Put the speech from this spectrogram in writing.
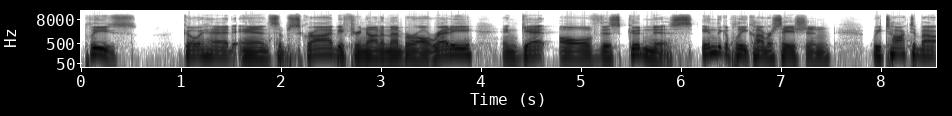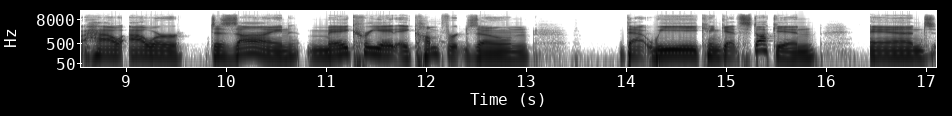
please go ahead and subscribe if you're not a member already and get all of this goodness. In the complete conversation, we talked about how our design may create a comfort zone that we can get stuck in. And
